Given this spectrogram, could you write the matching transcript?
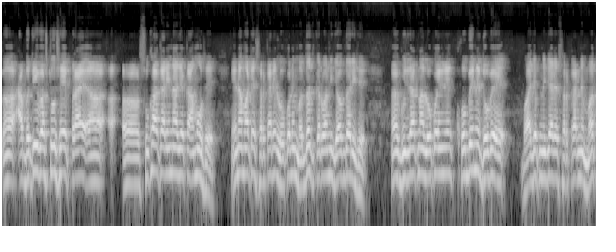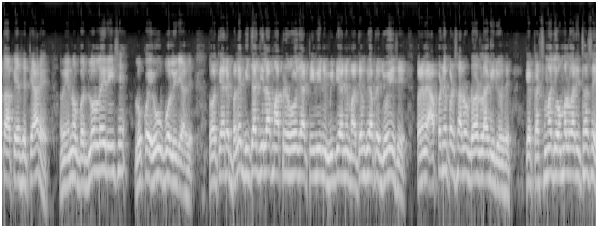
આ બધી વસ્તુ છે પ્રાય સુખાકારીના જે કામો છે, એના માટે સરકારે લોકોને મદદ કરવાની જવાબદારી છે. ગુજરાતના લોકો એને ખોબે ને ધોબે ભાજપને જ્યારે સરકારને મત આપ્યા છે ત્યારે, હવે એનો બદલો લઈ રહી છે, લોકો એવું બોલી રહ્યા છે. તો અત્યારે ભલે બીજા જિલ્લામાં આપણે રોજ આ ટીવી ને મીડિયાને માધ્યમથી આપણે જોઈએ છે, પણ હવે આપણને પણ સારો ડર લાગી રહ્યો છે કે કચ્છમાં જો અમલવારી થશે,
